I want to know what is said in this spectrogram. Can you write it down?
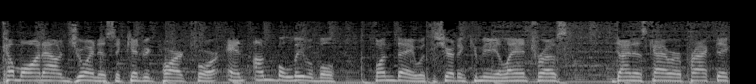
Come on out and join us at Kendrick Park for an unbelievable fun day with the Sheridan Community Land Trust, Dynas Chiropractic,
